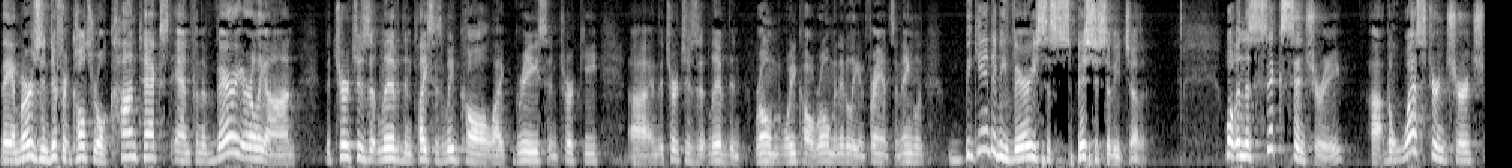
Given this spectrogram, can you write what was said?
They emerged in different cultural contexts, and from the very early on, the churches that lived in places we'd call like Greece and Turkey, uh, and the churches that lived in Rome, what we call Rome and Italy and France and England, began to be very suspicious of each other. Well, in the sixth century, uh, the Western church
